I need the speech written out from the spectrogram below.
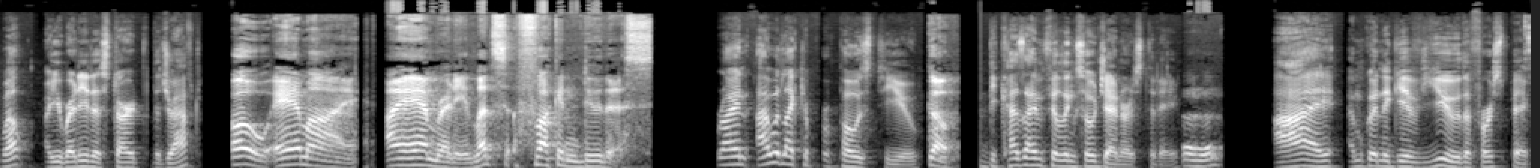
Well, are you ready to start the draft? oh, am I? I am ready. Let's fucking do this. Ryan, I would like to propose to you Go. because I'm feeling so generous today. Uh-huh. I am going to give you the first pick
